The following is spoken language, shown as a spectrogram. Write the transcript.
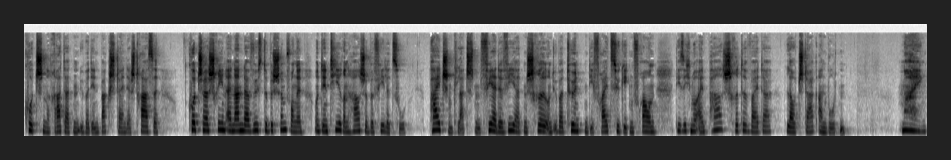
Kutschen ratterten über den Backstein der Straße, Kutscher schrien einander wüste Beschimpfungen und den Tieren harsche Befehle zu. Peitschen klatschten, Pferde wieherten schrill und übertönten die freizügigen Frauen, die sich nur ein paar Schritte weiter lautstark anboten. Mein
